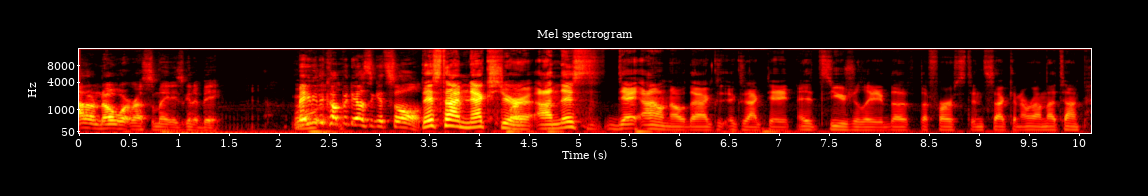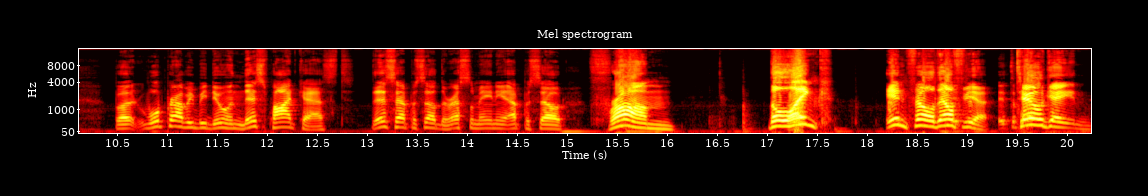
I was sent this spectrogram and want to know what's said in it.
I don't know what WrestleMania is going to be. Maybe the company doesn't get sold. This time next year, on this day, I don't know the exact date. It's usually the, the first and second around that time. But we'll probably be doing this podcast, this episode, the WrestleMania episode, from the Linc in Philadelphia. It de- it dep- tailgating.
